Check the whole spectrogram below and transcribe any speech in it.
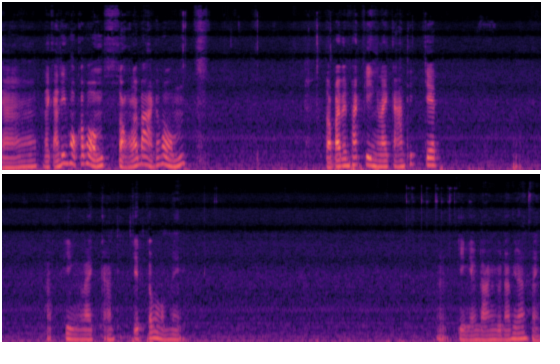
ครับรายการที่หกครับผมสองร้อยบาทครับผม ต่อไปเป็นพักกิ่งรายการที่เจ็ดพักกิ่งรายการที่เจ็ดครับผมนี่กิ่งยังดังอยู่นะพี่นะนี่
